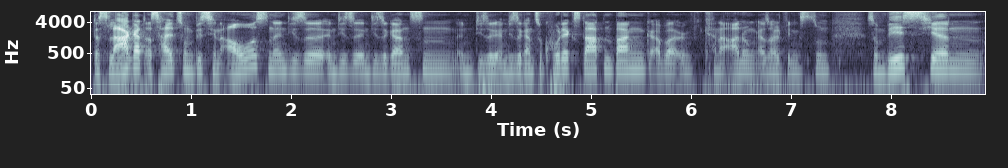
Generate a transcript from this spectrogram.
das lagert es halt so ein bisschen aus, ne, in diese, in diese, in diese ganzen, in diese, in diese ganze Codex-Datenbank, aber irgendwie, keine Ahnung, also halt wenigstens so ein, so ein bisschen,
